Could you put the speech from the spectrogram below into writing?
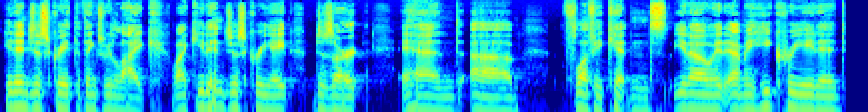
He didn't just create the things we like. Like he didn't just create dessert and uh, fluffy kittens. You know, it, I mean, he created.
